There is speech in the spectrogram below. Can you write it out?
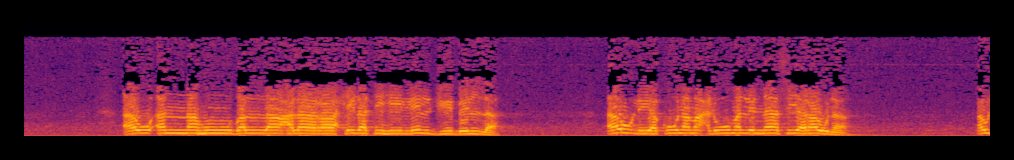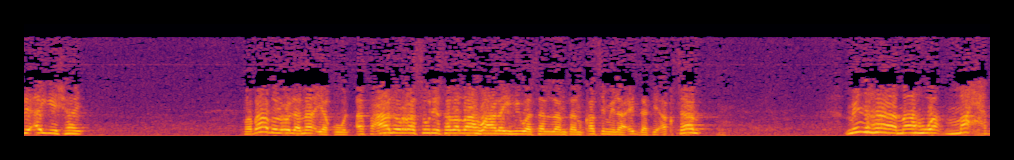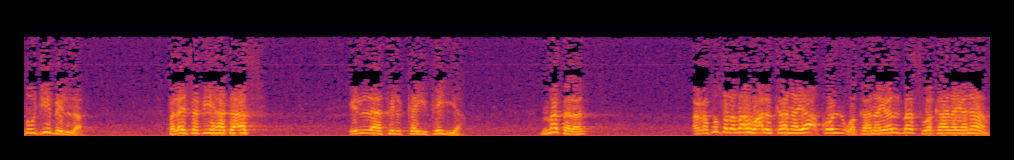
أو أنه ظل على راحلته للجبلة؟ أو ليكون معلوما للناس يرونه؟ أو لأي شيء. فبعض العلماء يقول أفعال الرسول صلى الله عليه وسلم تنقسم إلى عدة أقسام. منها ما هو محض جبلة فليس فيها تأس إلا في الكيفية. مثلا الرسول صلى الله عليه وسلم كان يأكل وكان يلبس وكان ينام.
